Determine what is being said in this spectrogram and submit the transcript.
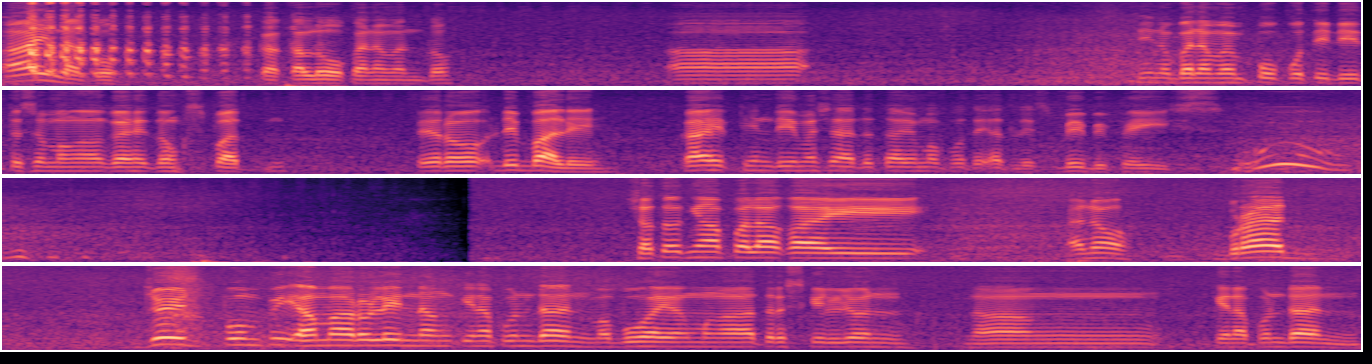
Ay, nako. Kakaloka naman to. Ah, sino ba naman puputi dito sa mga ganitong spot? Pero di bali, kahit hindi masyado tayo maputi at least baby face. Shoutout nga pala kay ano, Brad Jerd Pumpi Amarolin ng Kinapundan. Mabuhay ang mga Treskilyon ng Kinapundan.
